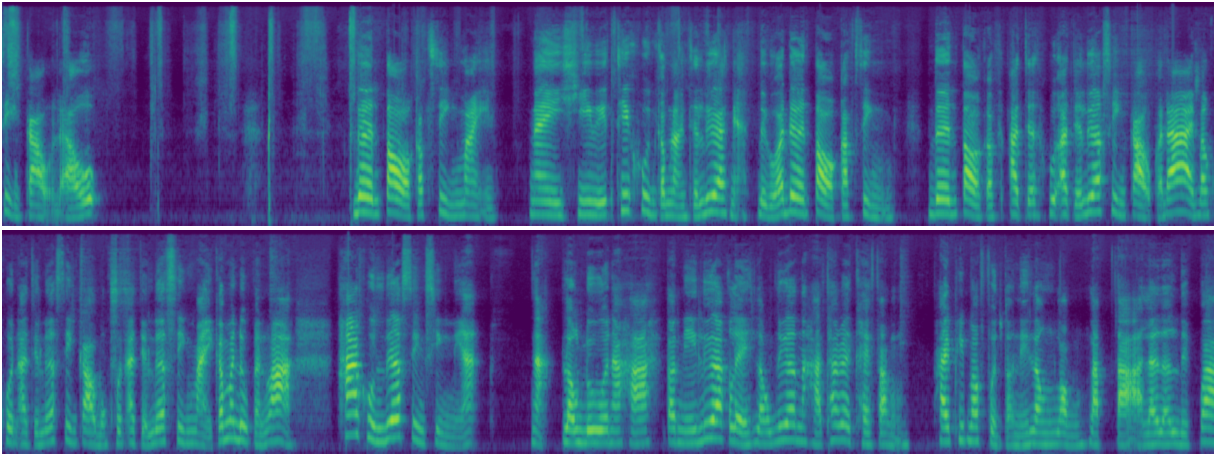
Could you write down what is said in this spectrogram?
สิ่งเก่าแล้ว เดินต่อกับสิ่งใหม่ในชีวิตที่คุณกำลังจะเลือกเนี่ย หรือว่าเดินต่อกับสิ่ง เดินต่อกับอาจจะคุณอาจจะเลือกสิ่งเก่าก็ได้ บางคนอาจจะเลือกสิ่งเก่า บางคนอาจจะเลือกสิ่งใหม่ก็มาดูกันว่า ถ้าคุณเลือกสิ่งสิ่งเนี้ยนะลองดูนะคะ ตอนนี้เลือกเลยลองเลือกนะคะ ถ้าเกิดใครฟังไพ่พี่มาฝนตอนนี้ลองลองหลับตาแล้วระลึกว่า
